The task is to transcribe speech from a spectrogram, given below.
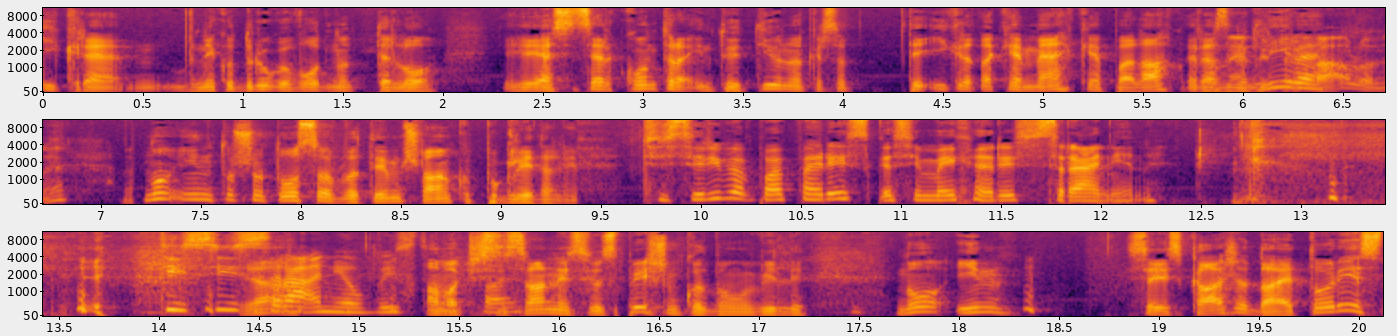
ikre v neko drugo vodno telo. Je sicer kontraintuitivno, ker so te ikre tako mehke, pa lahko ne? No, in točno to so v tem članku pogledali. Če si riba, pa je pa res, ker si mehen, res sranjen. Ti si Ja. ja. sranje v bistvu. Ampak, če si sranjen, si uspešen, kot bomo videli. No, in se izkaže, da je to res.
